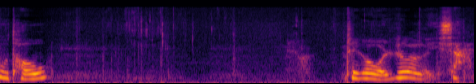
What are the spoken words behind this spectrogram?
兔头，这个我热了一下。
